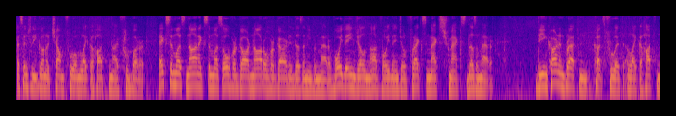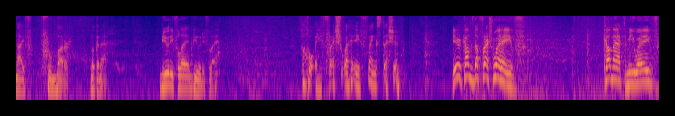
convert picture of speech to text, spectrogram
essentially gonna chomp through them like a hot knife through butter. Eximus, non-Eximus, Overguard, not Overguard, it doesn't even matter. Void Angel, not Void Angel, Frex, Max, Schmax, doesn't matter. The Incarnate Braton cuts through it like a hot knife through butter. Look at that. Beautifully, beautifully. Oh, a fresh wave, thanks Station. Here comes the fresh wave! Come at me, wave!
